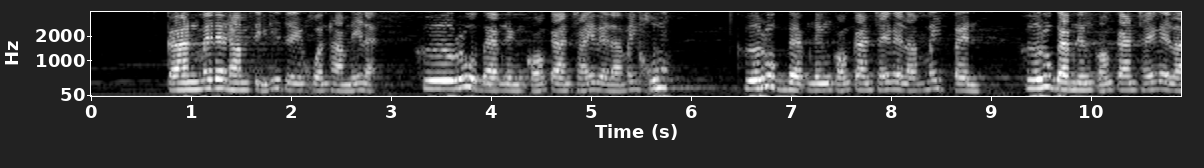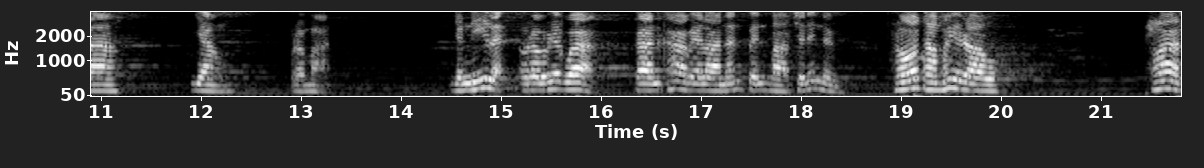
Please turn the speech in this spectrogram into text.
ำการไม่ได้ทำสิ่งที่ตัวเองควรทำนี้แหละ คือรูปแบบหนึ่งของการใช้เวลาไม่คุ้ม คือรูปแบบหนึ่งของการใช้เวลาไม่เป็น คือรูปแบบหนึ่งของการใช้เวลาอย่างประมาท อย่างนี้แหละเราเรียกว่าการฆ่าเวลานั้นเป็นบาปชนิดหนึ่ง เพราะทำให้เราพลาด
